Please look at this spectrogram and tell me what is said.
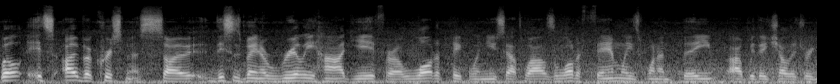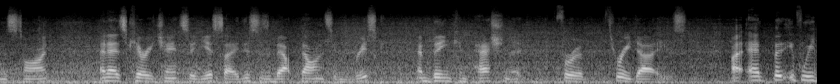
Well, it's over Christmas, so this has been a really hard year for a lot of people in New South Wales. A lot of families want to be uh, with each other during this time. And as Kerry Chant said yesterday, this is about balancing risk and being compassionate for three days. Uh, and, but if we,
